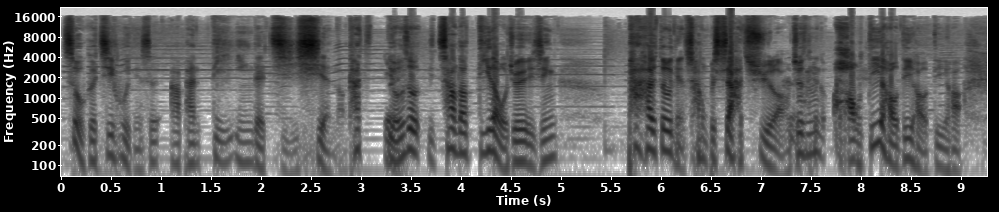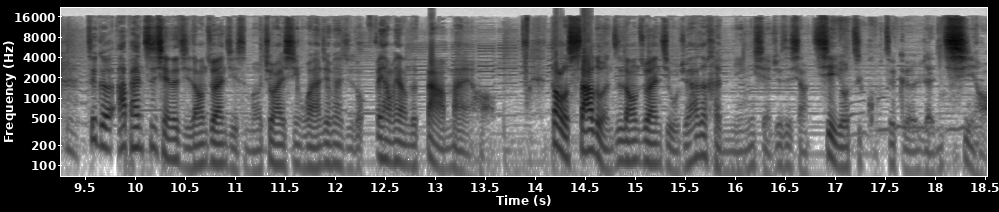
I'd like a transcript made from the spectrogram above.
这首歌几乎已经是阿潘低音的极限了。他有的时候你唱到低到，我觉得已经。怕他都有点唱不下去了，就是那个好低好低好低哈。这个阿潘之前的几张专辑，什么《旧爱新欢》这张专辑都非常非常的大卖哈。到了《沙伦》这张专辑，我觉得他是很明显，就是想借由这股这个人气哈，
